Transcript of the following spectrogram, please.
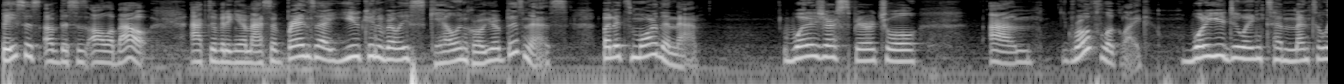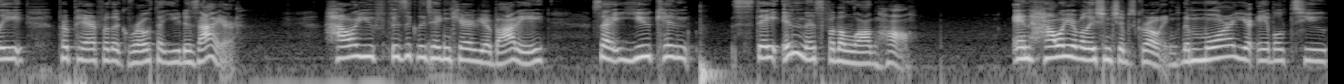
basis of this is all about activating your massive brand so that you can really scale and grow your business. But it's more than that. What does your spiritual um, growth look like? What are you doing to mentally prepare for the growth that you desire? How are you physically taking care of your body so that you can stay in this for the long haul? And how are your relationships growing? The more you're able to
